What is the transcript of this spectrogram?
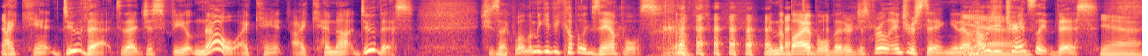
I can't do that. That just feel no, I can't. I cannot do this." She's like, "Well, let me give you a couple examples of, in the Bible that are just real interesting. You know, how would you translate this?" Yeah.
